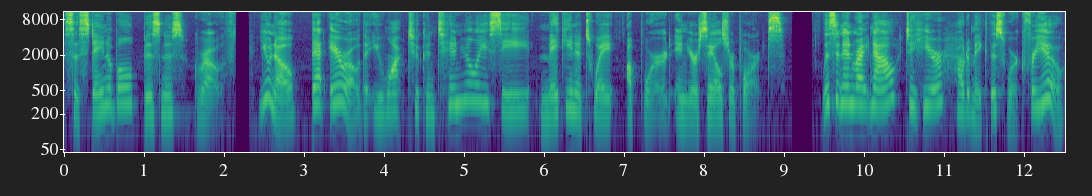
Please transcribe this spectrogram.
sustainable business growth you know, that arrow that you want to continually see making its way upward in your sales reports. Listen in right now to hear how to make this work for you.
